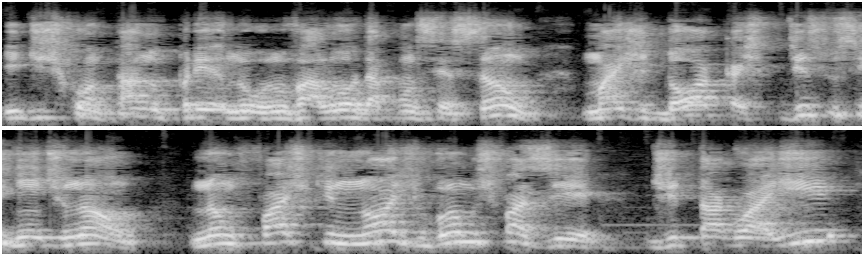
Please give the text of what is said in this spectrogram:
e descontar no, pre, no, no valor da concessão, mas Docas disse o seguinte: não, não faz que nós vamos fazer de Itaguaí,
